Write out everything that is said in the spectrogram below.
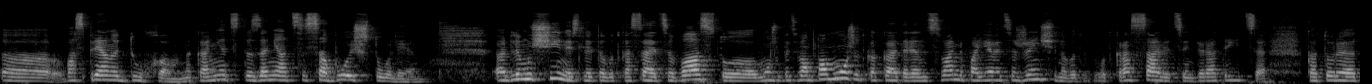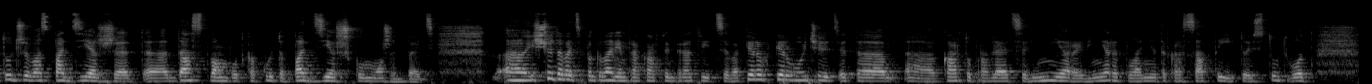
э, воспрянуть духом. Наконец-то заняться собой, что ли. А для мужчин, если это вот касается вас, то, может быть, вам поможет какая-то рядом с вами появится женщина, вот эта вот красавица, императрица, которая тут же вас поддержит, э, даст вам вот какую-то поддержку, может быть. А, Еще давайте поговорим про карту императрицы. Во-первых, в первую очередь, это э, карта управляется Венерой. Венера – планета красоты. То есть тут вот Э,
